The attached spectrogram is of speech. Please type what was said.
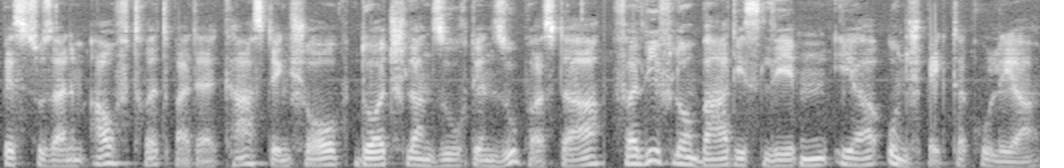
Bis zu seinem Auftritt bei der Castingshow Deutschland sucht den Superstar verlief Lombardis Leben eher unspektakulär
